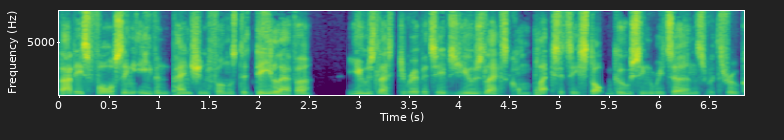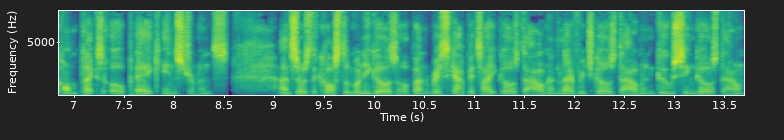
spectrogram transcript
That is forcing even pension funds to delever, use less derivatives, use less complexity, stop goosing returns with, through complex, opaque instruments. And so as the cost of money goes up and risk appetite goes down and leverage goes down and goosing goes down,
